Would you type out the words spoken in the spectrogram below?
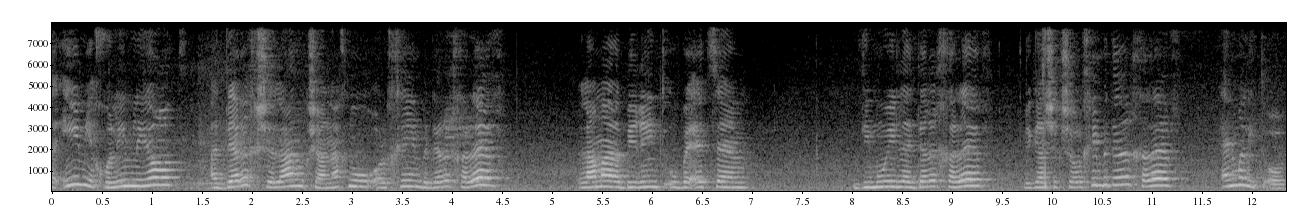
החיים יכולים להיות הדרך שלנו כשאנחנו הולכים בדרך הלב, למה הלבירינט הוא בעצם דימוי לדרך הלב? בגלל שכשהולכים בדרך הלב אין מה לטעות.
